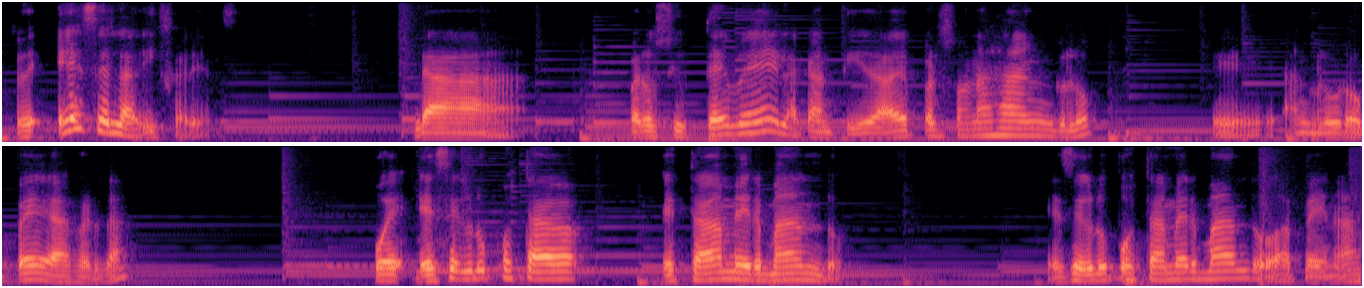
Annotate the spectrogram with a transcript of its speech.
Entonces, esa es la diferencia. La, pero si usted ve la cantidad de personas anglo, eh, anglo-europeas, ¿verdad? Pues ese grupo estaba mermando. Ese grupo está mermando apenas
